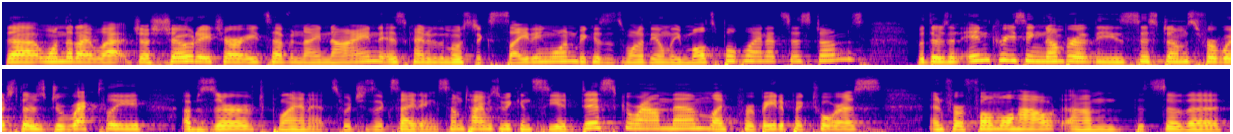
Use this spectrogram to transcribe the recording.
The one that I just showed, HR 8799, is kind of the most exciting one because it's one of the only multiple planet systems. But there's an increasing number of these systems for which there's directly observed planets, which is exciting. Sometimes we can see a disk around them, like for Beta Pictoris and for Fomalhaut. Um, so the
